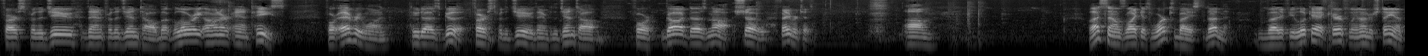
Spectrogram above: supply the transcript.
First for the Jew, then for the Gentile. But glory, honor, and peace for everyone who does good. First for the Jew, then for the Gentile. For God does not show favoritism. Um, well, that sounds like it's works based, doesn't it? But if you look at it carefully and understand,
